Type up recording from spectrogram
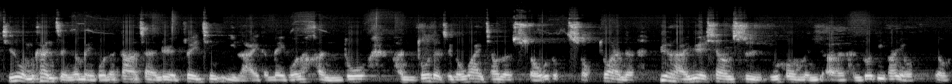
其实我们看整个美国的大战略，最近以来的美国的很多很多的这个外交的手手段呢，越来越像是如果我们呃很多地方有有，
